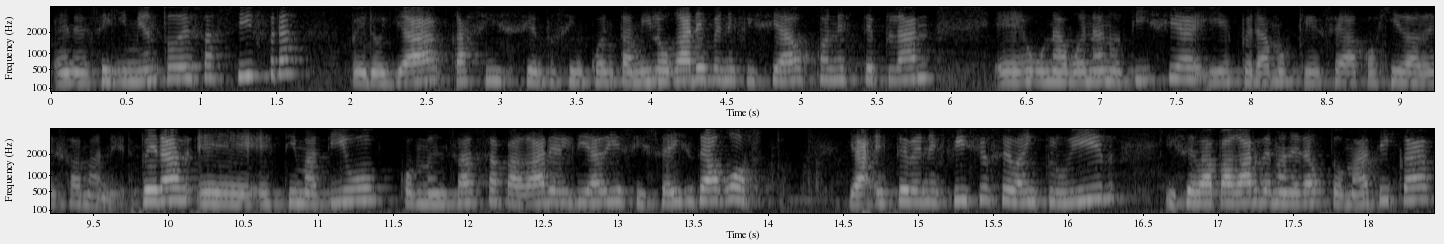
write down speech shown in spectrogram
en el seguimiento de esas cifras, pero ya casi 150 mil hogares beneficiados con este plan es una buena noticia y esperamos que sea acogida de esa manera. Espera eh, estimativo comenzarse a pagar el día 16 de agosto. Ya este beneficio se va a incluir y se va a pagar de manera automática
